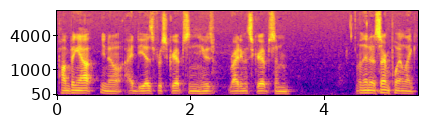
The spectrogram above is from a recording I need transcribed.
pumping out you know ideas for scripts, and he was writing the scripts and and then at a certain point, like,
